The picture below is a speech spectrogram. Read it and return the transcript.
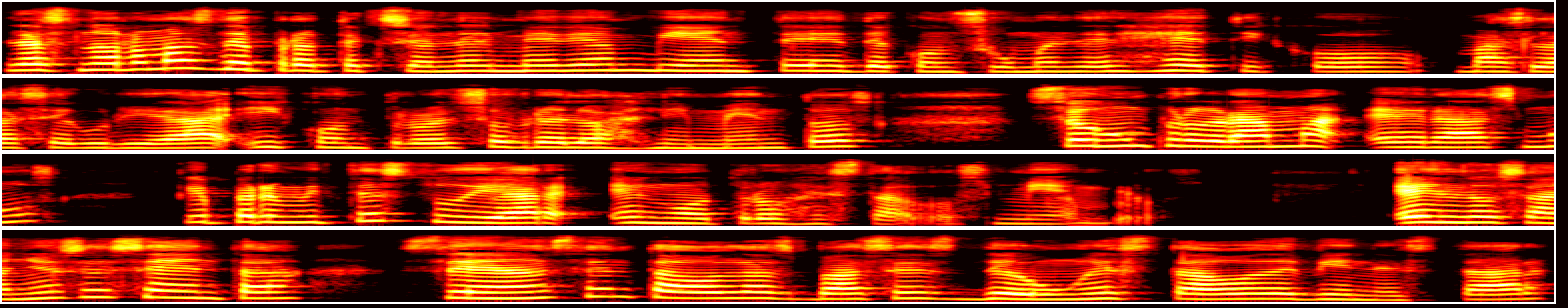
las normas de protección del medio ambiente, de consumo energético, más la seguridad y control sobre los alimentos son un programa Erasmus que permite estudiar en otros Estados miembros. En los años 60 se han sentado las bases de un estado de bienestar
